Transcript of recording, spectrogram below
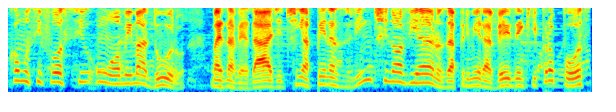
como se fosse um homem maduro, mas na verdade tinha apenas 29 anos a primeira vez em que propôs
